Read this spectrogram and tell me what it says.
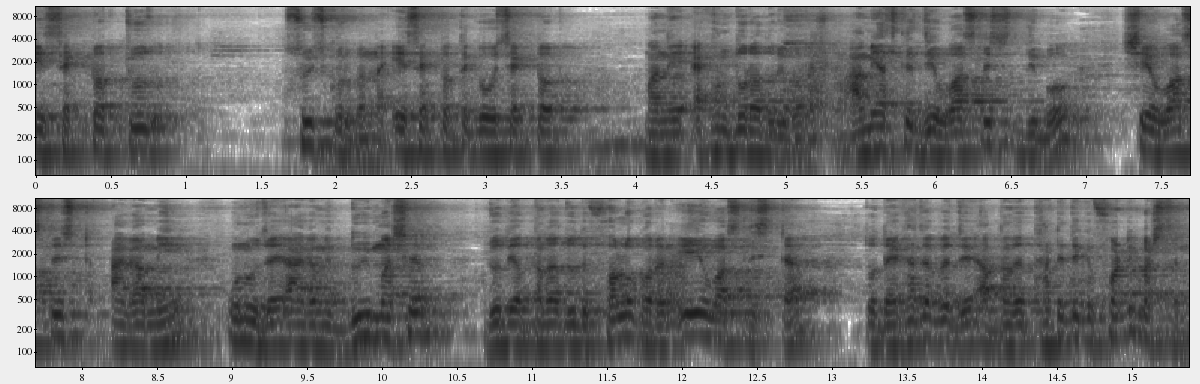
এই সেক্টর টু সুইচ করবেন না। এই সেক্টর থেকে ওই সেক্টর মানে এখন দৌড়াদৌড়ি করার সময় আমি আজকে যে ওয়াচ লিস্ট দিব, সে ওয়াচ লিস্ট আগামী অনুযায়ী আগামী দুই মাসের যদি আপনারা যদি ফলো করেন এই ওয়াচ লিস্টটা তো দেখা যাবে যে আপনাদের থার্টি থেকে ফর্টি পার্সেন্ট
